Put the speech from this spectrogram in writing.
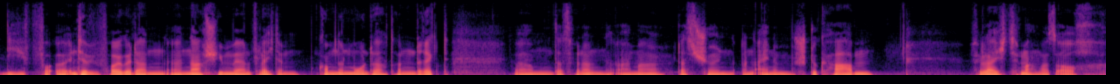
die Fo- äh, Interviewfolge dann äh, nachschieben werden, vielleicht im kommenden Montag dann direkt, ähm, dass wir dann einmal das schön an einem Stück haben. Vielleicht machen wir es auch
